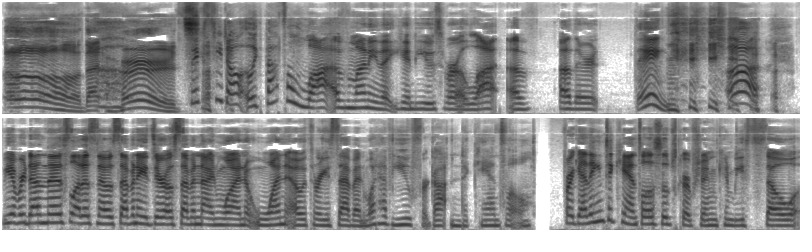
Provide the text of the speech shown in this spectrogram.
ugh, that hurts. sixty dollars like that's a lot of money that you can use for a lot of other things. Ugh. Have you ever done this? Let us know 780-791-1037. What have you forgotten to cancel? Forgetting to cancel a subscription can be so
